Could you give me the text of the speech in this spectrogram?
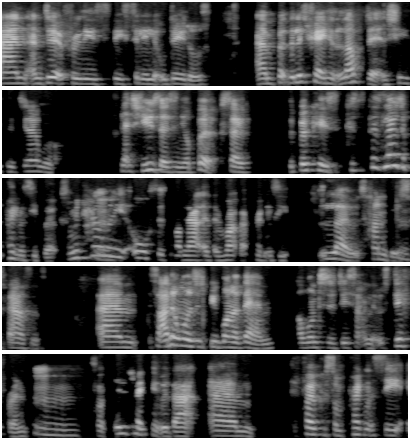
and and do it through these these silly little doodles. Um, but the literary agent loved it, and she said, you know what, let's use those in your book. So the book is because there's loads of pregnancy books. I mean, how mm. many authors are there out there that write about pregnancy? Loads, hundreds, mm. thousands. Um, so I don't want to just be one of them. I wanted to do something that was different. Mm. So I'm illustrating it with that. Um, focus on pregnancy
